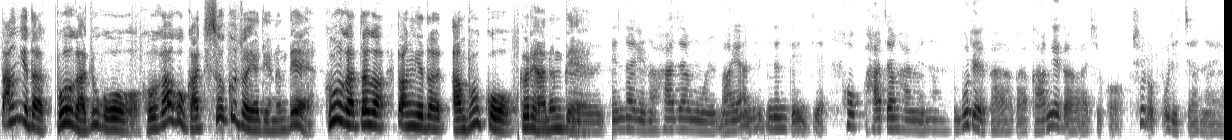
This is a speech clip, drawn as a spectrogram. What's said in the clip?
땅에다 부어가지고 그거하고 같이 섞어줘야 되는데 그걸 갖다가 땅에다 안 붓고 그래 하는데 그 옛날에는 화장을 많이 안 했는데 이제 혹 화장하면은 물에 가가 강에 가가지고 주로 뿌렸잖아요.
